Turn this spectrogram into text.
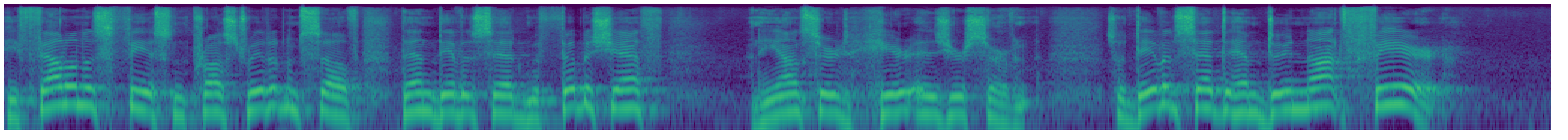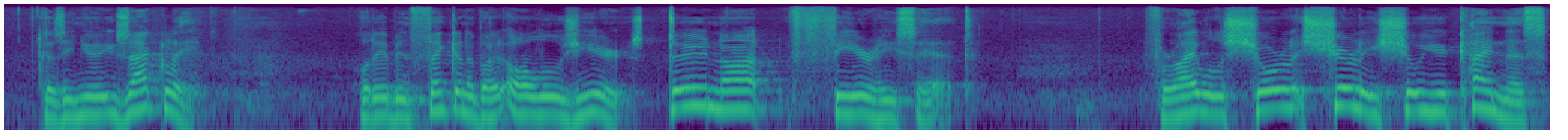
he fell on his face and prostrated himself. Then David said, Mephibosheth, and he answered, Here is your servant. So David said to him, Do not fear, because he knew exactly what he'd been thinking about all those years. Do not fear, he said, for I will surely, surely show you kindness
